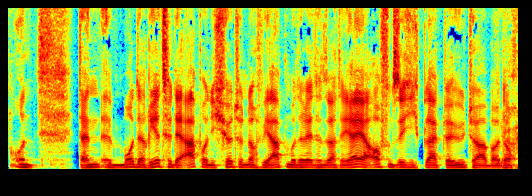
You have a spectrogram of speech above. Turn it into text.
Und dann äh, moderierte der ab und ich hörte noch, wie er abmoderierte und sagte, ja, ja, offensichtlich bleibt der Hüter aber ja. doch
